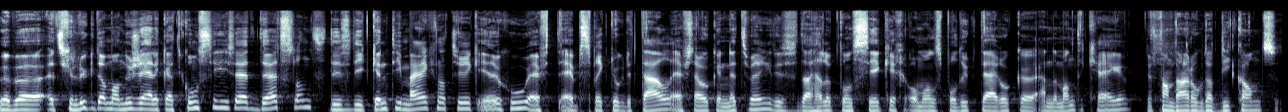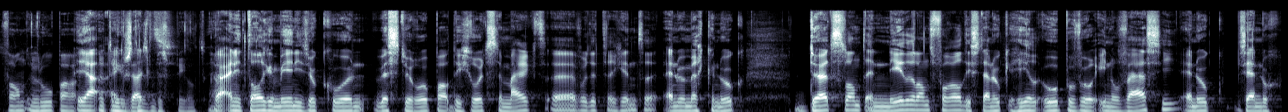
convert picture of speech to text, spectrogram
we hebben het geluk dat Manouche eigenlijk uitkomstig is uit Duitsland. Dus die kent die markt natuurlijk heel goed. Hij, heeft, hij bespreekt ook de taal, hij heeft daar ook een netwerk. Dus dat helpt ons zeker om ons product daar ook uh, aan de man te krijgen. Dus vandaar ook dat die kant van Europa ja, het eerst is bespeeld. Ja. ja. en in het algemeen is ook gewoon West-Europa de grootste markt uh, voor detergenten. En we merken ook... Duitsland en Nederland vooral, die staan ook heel open voor innovatie. En ook zijn nog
